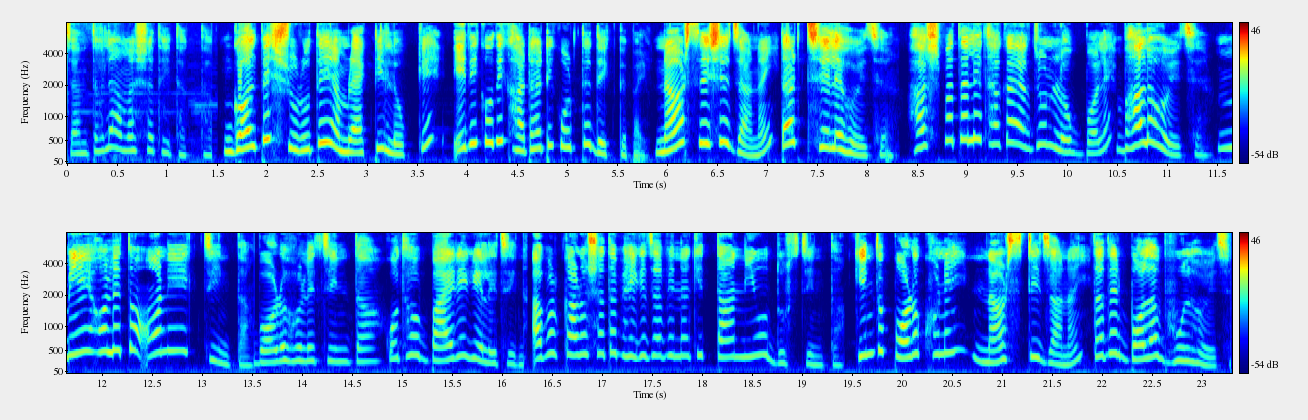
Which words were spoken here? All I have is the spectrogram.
জানতে হলে আমার সাথেই থাকতে হবে। গল্পের শুরুতেই আমরা একটি লোককে এদিক ওদিক হাঁটাহাঁটি করতে দেখতে পাই। নার্স এসে জানাই তার ছেলে হয়েছে। হাসপাতালে থাকা একজন লোক বলে, ভালো হয়েছে। মেয়ে হলে তো অনেক চিন্তা। বড় হলে চিন্তা, কোথাও বাইরে গেলে চিন্তা। আবার কারোর সাথে ভেগে যাবে নাকি তা নিয়েও দুশ্চিন্তা। কিন্তু পরক্ষণেই নার্সটি জানায়, তাদের বলা ভুল হয়েছে।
